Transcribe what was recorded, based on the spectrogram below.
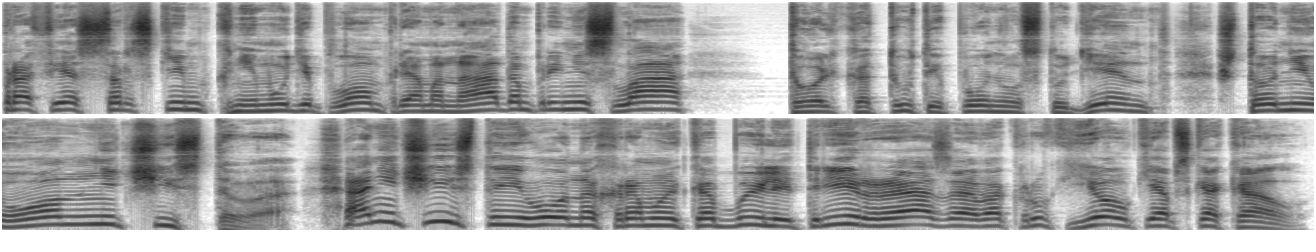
профессорским к нему диплом прямо на дом принесла. Только тут и понял студент, что не он нечистого, а нечистый его на хромой кобыле три раза вокруг елки обскакал.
